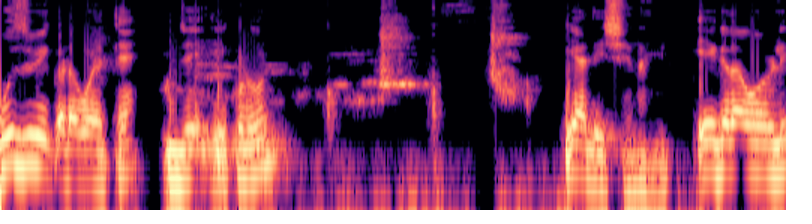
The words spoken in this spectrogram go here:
उजवीकडे वळते म्हणजे इकडून या दिशेला एकदा ओढली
